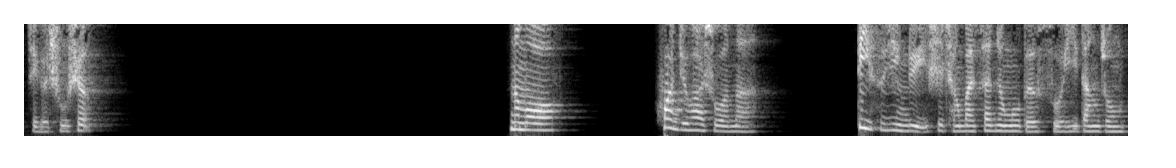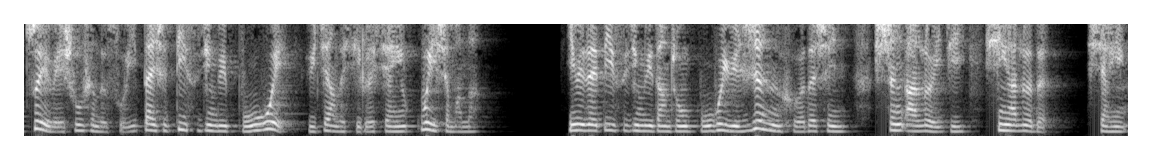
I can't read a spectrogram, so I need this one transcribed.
这个殊胜。那么，换句话说呢，第四境律是承办三乘功德所依当中最为殊胜的所依，但是第四境律不会与这样的喜乐相应。为什么呢？因为在第四境律当中不会与任何的身身安乐以及心安乐的相应。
